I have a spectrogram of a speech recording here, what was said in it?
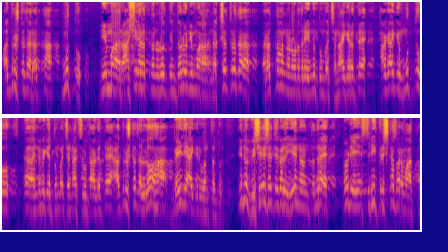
ಅದೃಷ್ಟದ ರತ್ನ, ಮುತ್ತು. ನಿಮ್ಮ ರಾಶಿಯ ರತ್ನ ನೋಡೋದಕ್ಕಿಂತಲೂ ನಿಮ್ಮ ನಕ್ಷತ್ರದ ರತ್ನವನ್ನ ನೋಡಿದ್ರೆ ಇನ್ನೂ ತುಂಬಾ ಚೆನ್ನಾಗಿರುತ್ತೆ. ಹಾಗಾಗಿ ಮುತ್ತು ನಿಮಗೆ ತುಂಬಾ ಚೆನ್ನಾಗಿ ಸೂಟ್ ಆಗುತ್ತೆ. ಅದೃಷ್ಟದ ಲೋಹ ಬೆಳ್ಳಿ ಆಗಿರುವಂತದ್ದು ಇನ್ನು ವಿಶೇಷತೆಗಳು ಏನು ಅಂತಂದ್ರೆ, ನೋಡಿ ಶ್ರೀ ಕೃಷ್ಣ ಪರಮಾತ್ಮ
